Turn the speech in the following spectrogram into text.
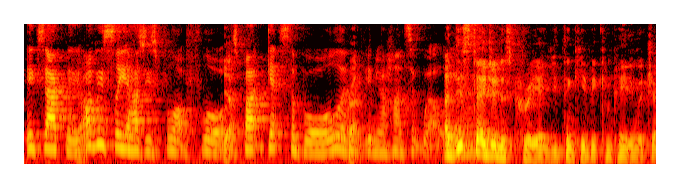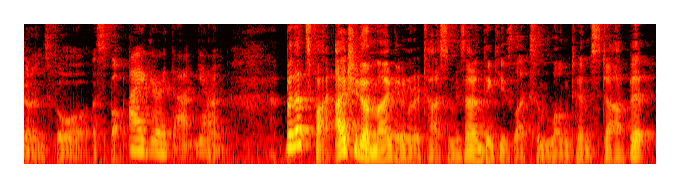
exactly. Obviously, he has his flaw- flaws, Yeah. but gets the ball and Right. you know hunts it well. At this know? stage in his career, you'd think he'd be competing with Jones for a spot. I agree with that. Yeah. Right. But that's fine. I actually don't mind getting rid of Tyson because I don't think he's like some long term star. But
